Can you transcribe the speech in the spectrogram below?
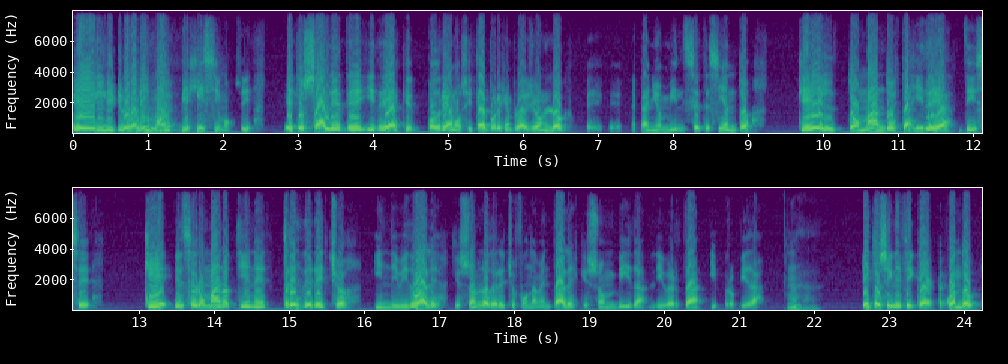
el liberalismo es viejísimo, ¿sí? Esto sale de ideas que podríamos citar, por ejemplo, a John Locke en el año 1700, que él, tomando estas ideas, dice que el ser humano tiene tres derechos individuales, que son los derechos fundamentales, que son vida, libertad y propiedad. ¿Mm? Esto significa, cuando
